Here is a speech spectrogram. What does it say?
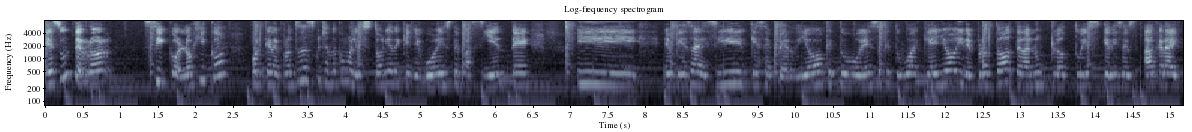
Es un terror psicológico porque de pronto estás escuchando como la historia de que llegó este paciente y empieza a decir que se perdió, que tuvo esto, que tuvo aquello y de pronto te dan un plot twist que dices, ah caray,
